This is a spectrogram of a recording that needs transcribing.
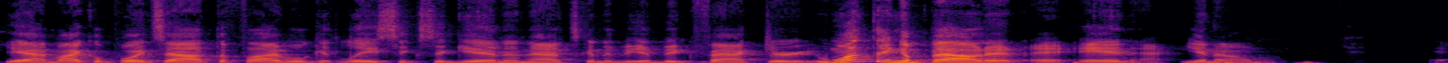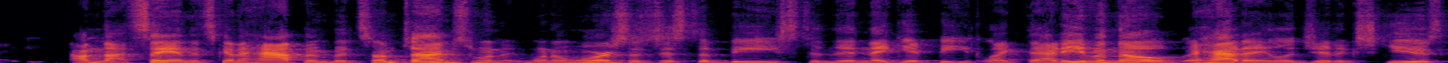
Yeah, Michael points out the five will get Lasix again, and that's going to be a big factor. One thing about it, and you know, I'm not saying it's going to happen, but sometimes when when a horse is just a beast and then they get beat like that, even though it had a legit excuse,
